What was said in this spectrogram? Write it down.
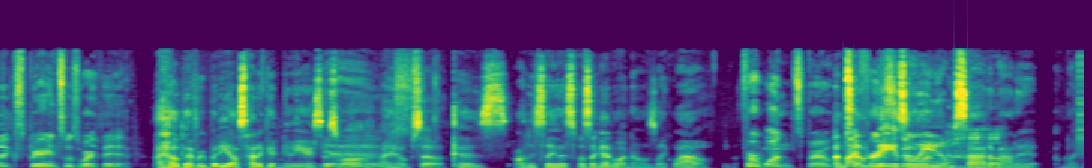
the experience was worth it. I hope everybody else had a good New Year's as well. I hope so, because honestly, this was a good one. I was like, wow. For once, bro. I'm My so first good nasally. one. I'm sad about it. I'm like.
